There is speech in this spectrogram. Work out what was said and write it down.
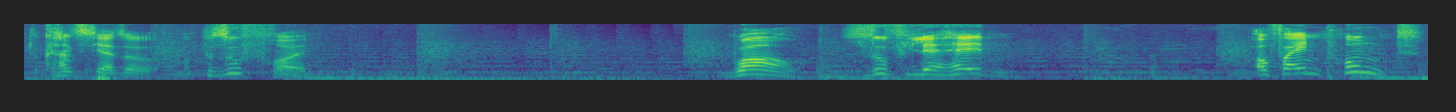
Du kannst dich also auf Besuch freuen. Wow, so viele Helden. Auf einen Punkt.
